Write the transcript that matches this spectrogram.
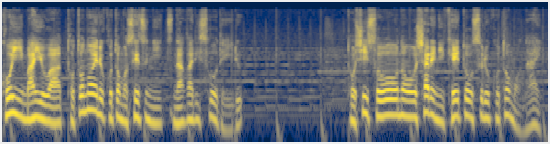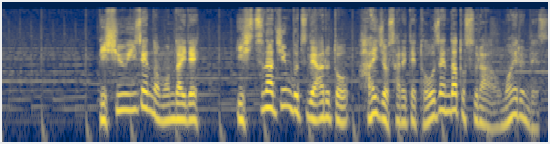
濃い眉は整えることもせずにつながりそうでいる。年相応のおしゃれに傾倒することもない美醜以前の問題で異質な人物であると排除されて当然だとすら思えるんです。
